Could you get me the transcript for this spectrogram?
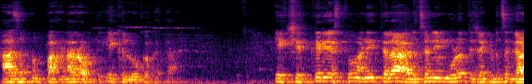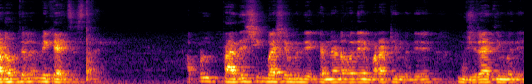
आज आपण पाहणार आहोत एक लोककथा एक शेतकरी असतो आणि त्याला अडचणीमुळं त्याच्याकडचं गाढव त्याला विकायचं असतं आपण प्रादेशिक भाषेमध्ये कन्नडमध्ये मराठीमध्ये गुजरातीमध्ये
